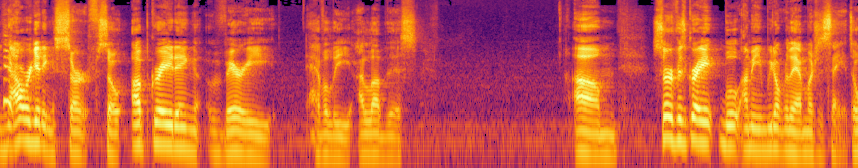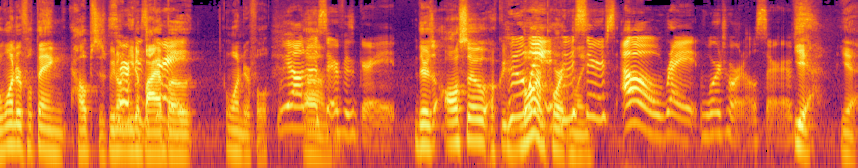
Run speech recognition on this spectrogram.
now we're getting surf so upgrading very heavily. I love this. Um surf is great. Well i mean we don't really have much to say. It's a wonderful thing. Helps us. We don't need to buy great. a boat wonderful We all know Um, surf is great. there's also Who more wait, importantly who surfs? Oh, right, War Turtle surfs. yeah yeah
